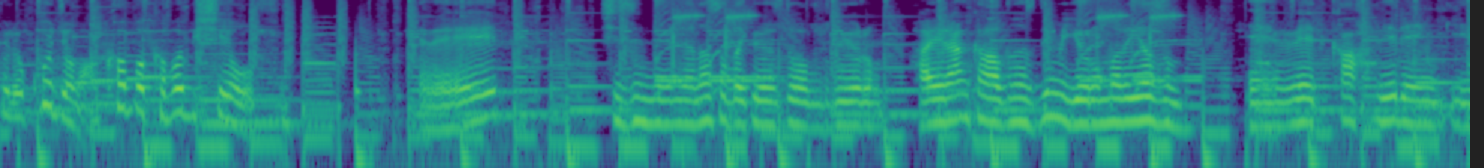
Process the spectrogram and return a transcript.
Şöyle kocaman kaba kaba bir şey olsun. Evet. Çizimlerimle nasıl da göz dolduruyorum. Hayran kaldınız değil mi? Yorumlara yazın. Evet kahverengi.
